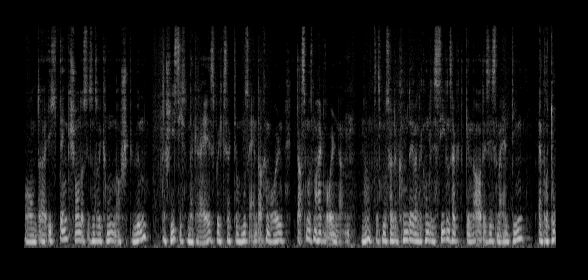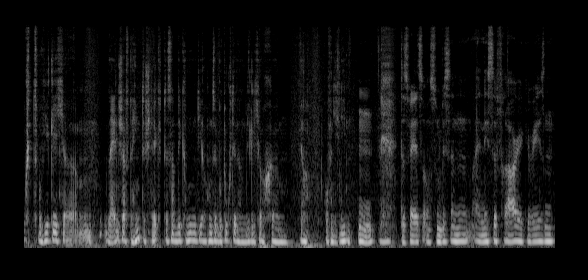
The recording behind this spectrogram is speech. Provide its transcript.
und äh, ich denke schon, dass es unsere Kunden auch spüren. Da schließt sich so der Kreis, wo ich gesagt habe, man muss eintauchen wollen. Das muss man halt wollen dann. Ne? Das muss halt der Kunde, wenn der Kunde das sieht und sagt, genau das ist mein Ding, ein Produkt, wo wirklich ähm, Leidenschaft dahinter steckt, das sind die Kunden, die auch unsere Produkte dann wirklich auch ähm, ja, hoffentlich lieben. Mhm. Das wäre jetzt auch so ein bisschen eine nächste Frage gewesen.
